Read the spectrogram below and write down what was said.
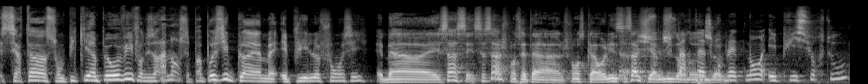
certains sont piqués un peu au vif en disant ah non c'est pas possible quand même. Et puis ils le font aussi. Et ben et ça c'est ça je pense je pense Caroline c'est ça qui est amusant je partage complètement. Et puis surtout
